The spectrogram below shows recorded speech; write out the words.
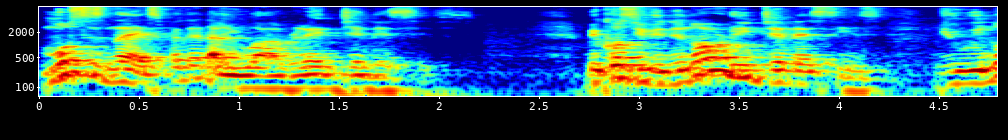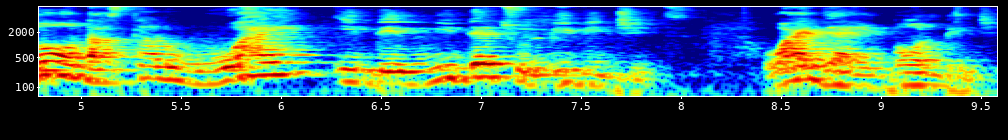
moses now expected that you have read genesis because if you did not read genesis you will not understand why if they needed to leave egypt why they are in bondage.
